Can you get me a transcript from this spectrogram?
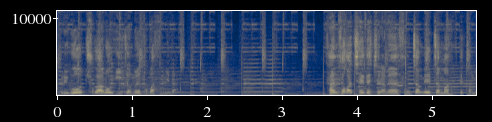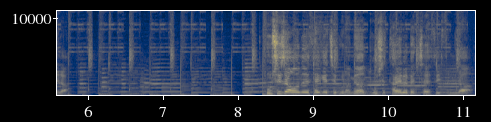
그리고 추가로 2점을 더 받습니다. 산소가 최대치라면 승점 1점만 획득합니다. 도시 자원을 3개 지불하면 도시 타일을 배치할 수 있습니다.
